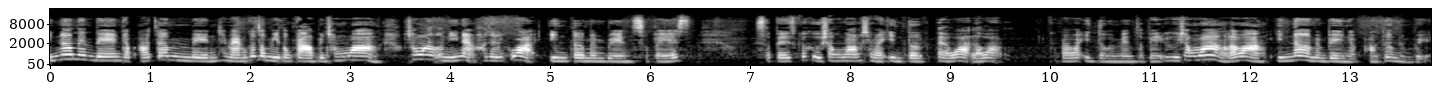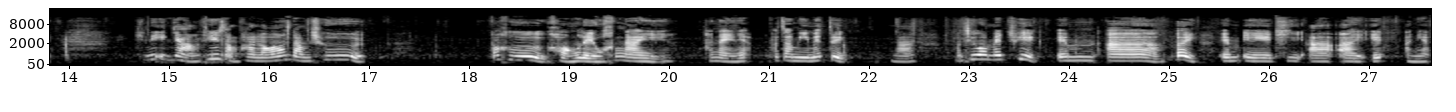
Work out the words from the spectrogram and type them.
inner membrane กับ outer membrane ใช่ไหมมันก็จะมีตรงกลางเป็นช่องว่าง ช่องว่างตรงนี้เนี่ยเขาจะเรียกว่า inter membrane space space ก็คือช่องว่างใช่ไหม inter แปลว่าระหว่างแปลว่า inter membrane space ก็คือช่องว่างระหว่าง inner membrane กับ outer membrane ทีนี้อีกอย่างที่สำคัญเราก็ต้องจำชื่อ ก็คือของเหลวข้างใน ข้างในเนี่ย ก็จะมีเมทริกนะ มันชื่อว่าเมทริก M R เอ้ย M A T R I X อันเนี้ย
